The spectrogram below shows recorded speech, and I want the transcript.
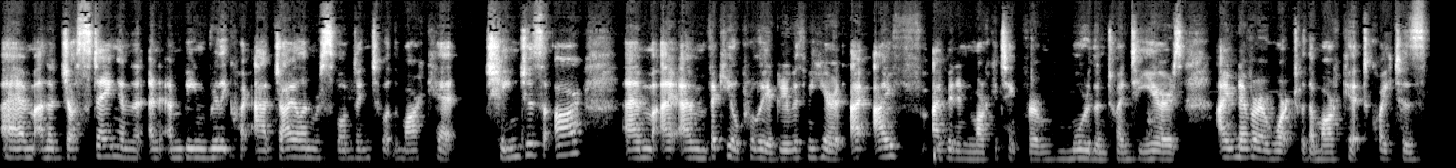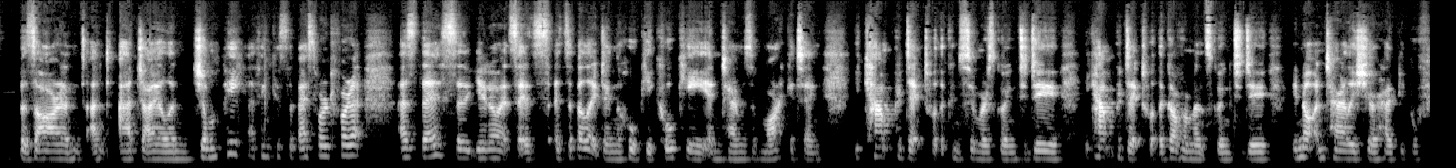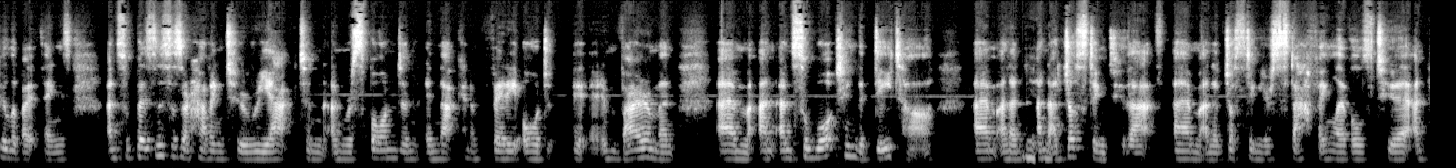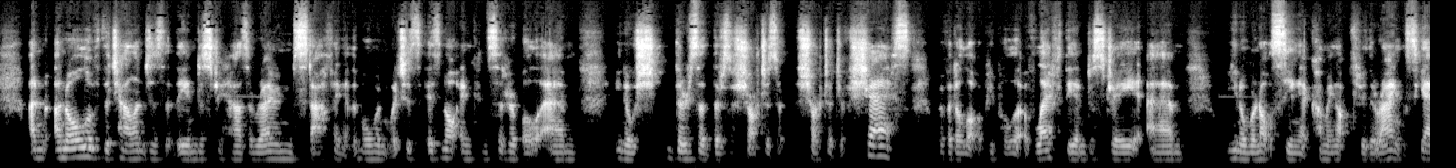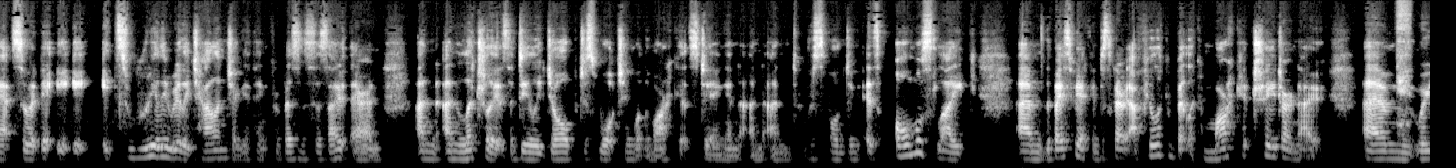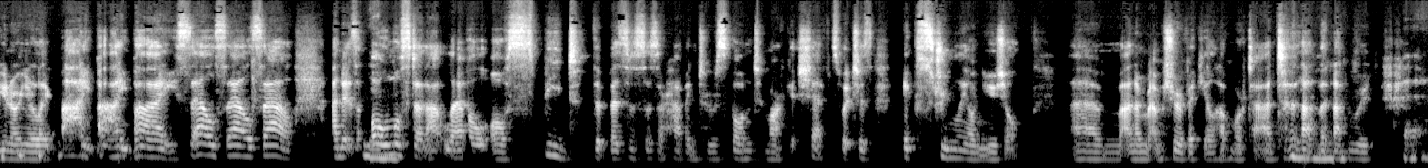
um, and adjusting and, and, and being really quite agile and responding to what the market changes are. Um, I, am Vicki will probably agree with me here. I, I've I've been in marketing for more than 20 years. I've never worked with a market quite as bizarre and, and agile and jumpy, I think is the best word for it, as this. you know, it's it's it's a bit like doing the hokey cokey in terms of marketing. You can't predict what the consumer is going to do. You can't predict what the government's going to do. You're not entirely sure how people feel about things. And so businesses are having to react and, and respond in, in that kind of very odd environment. Um, and, and so watching the data um, and, yeah. and adjusting to that um, and adjusting your staffing levels to it and, and and all of the challenges that the industry has around staffing at the moment, which is, is not inconsiderable. Um, you know, sh- there's a there's a shortage shortage of chefs. We've had a lot of people that have left the industry. Um, you know we're not seeing it coming up through the ranks yet. So it, it, it, it's really really challenging i think for businesses out there. And and and literally it's a daily job just watching what the market's doing and and, and responding. It's almost like um, the best way i can describe it i feel like a bit like a market trader now um, where you know you're like buy buy buy sell sell sell. And it's yeah. almost at that level of speed that businesses are having to respond to market shifts which is extremely unusual um, and I'm, I'm, sure Vicki will have more to add to that yeah. than I would. Yeah.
